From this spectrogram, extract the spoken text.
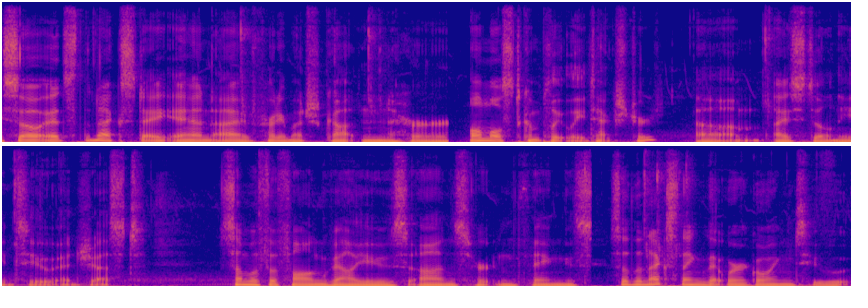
So it's the next day and I've pretty much gotten her almost completely textured. Um, I still need to adjust some of the Phong values on certain things. So the next thing that we're going to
